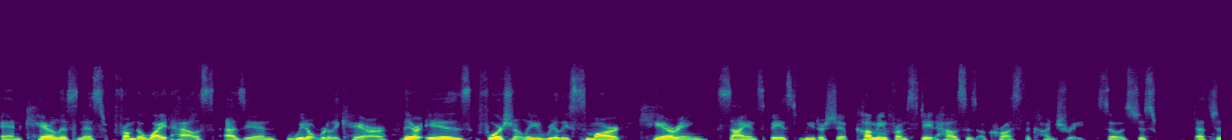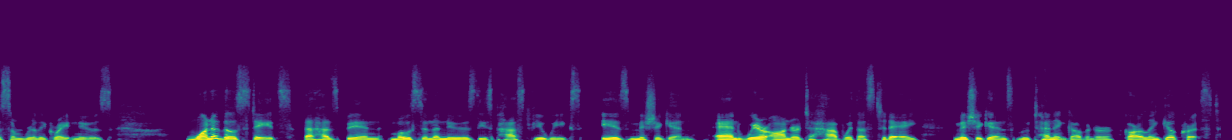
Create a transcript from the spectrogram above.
and carelessness from the White House, as in, we don't really care, there is fortunately really smart, caring, science based leadership coming from state houses across the country. So it's just, that's just some really great news. One of those states that has been most in the news these past few weeks is Michigan. And we're honored to have with us today Michigan's Lieutenant Governor Garlin Gilchrist.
